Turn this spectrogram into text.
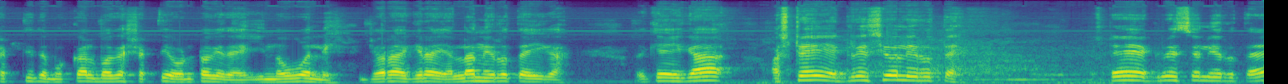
ಶಕ್ತಿ ಇದೆ, ಮುಕ್ಕಾಲು ಭಾಗ ಶಕ್ತಿ ಹೊಂಟೋಗಿದೆ ಈ ನೋವಲ್ಲಿ. ಜ್ವರ, ಗಿರ ಎಲ್ಲನೂ ಇರುತ್ತೆ ಈಗ. ಅದಕ್ಕೆ ಈಗ ಅಷ್ಟೇ ಅಗ್ರೆಸಿವಲ್ಲಿ ಇರುತ್ತೆ. ಅಷ್ಟೇ ಅಗ್ರೆಸಿವಲ್ಲಿ ಇರುತ್ತೆ.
